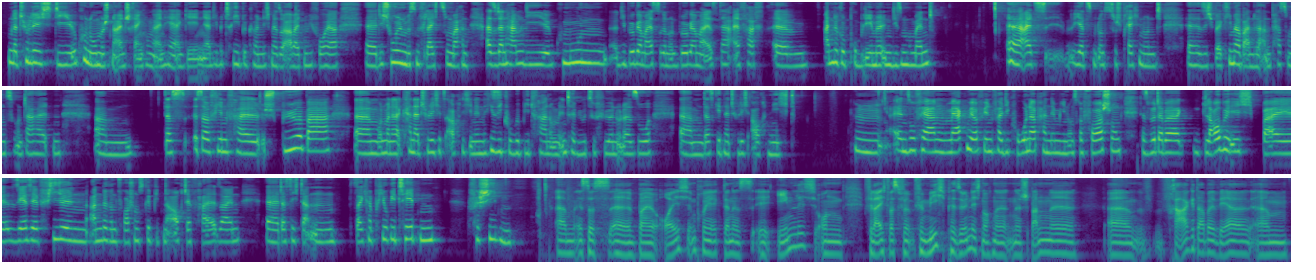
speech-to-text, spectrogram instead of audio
natürlich die ökonomischen Einschränkungen einhergehen. Ja, die Betriebe können nicht mehr so arbeiten wie vorher. Äh, die Schulen müssen vielleicht zumachen. Also dann haben die Kommunen, die Bürgermeisterinnen und Bürgermeister einfach ähm, andere Probleme in diesem Moment, äh, als jetzt mit uns zu sprechen und äh, sich über Klimawandelanpassung zu unterhalten. Ähm, das ist auf jeden Fall spürbar. Ähm, und man kann natürlich jetzt auch nicht in ein Risikogebiet fahren, um ein Interview zu führen oder so. Ähm, das geht natürlich auch nicht. Hm, insofern merken wir auf jeden Fall die Corona-Pandemie in unserer Forschung. Das wird aber, glaube ich, bei sehr, sehr vielen anderen Forschungsgebieten auch der Fall sein, äh, dass sich dann, sage ich mal, Prioritäten verschieben. Ähm, ist das äh, bei euch im Projekt Dennis äh, ähnlich? Und vielleicht was für, für mich persönlich noch eine, eine spannende äh, Frage dabei wäre, ähm,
